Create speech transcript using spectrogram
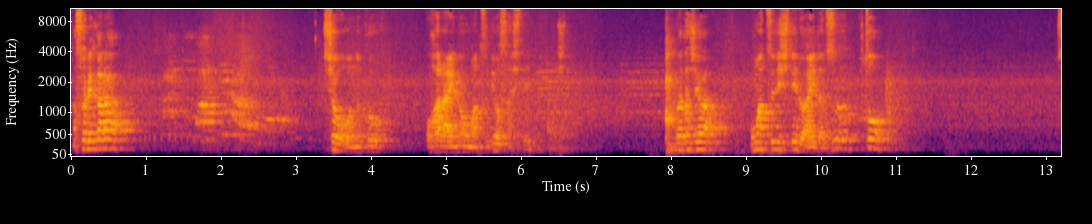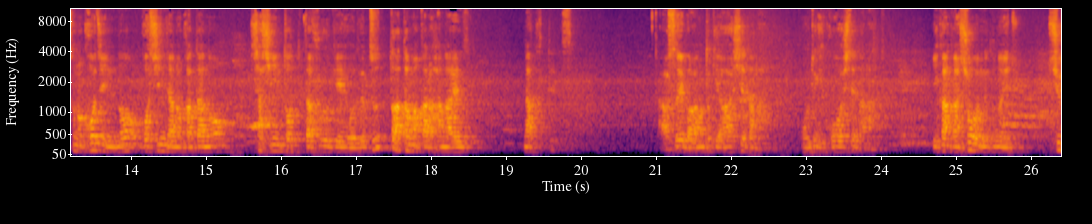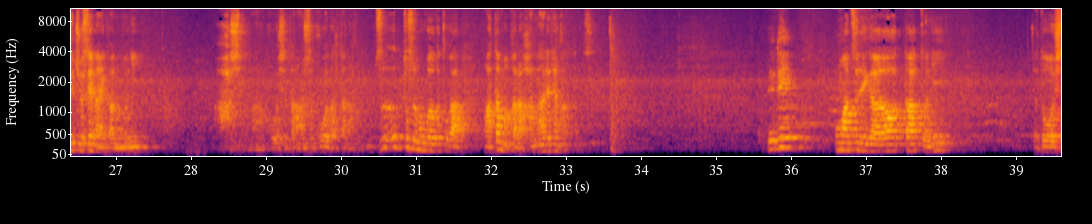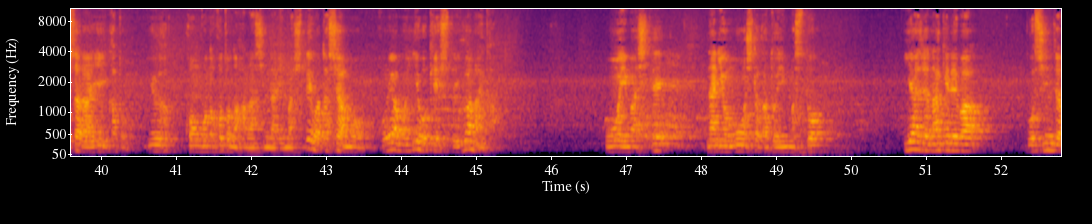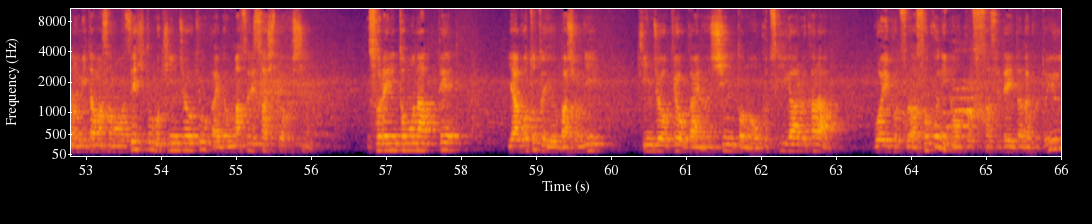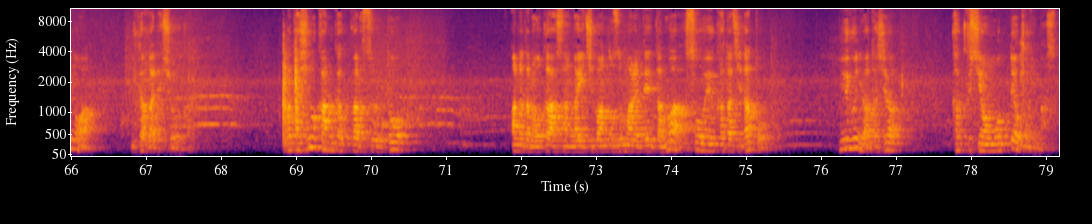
いそれから章を抜くお祓いのお祭りをさせていただきました。私はお祭りしている間ずっとその個人のご信者の方の写真撮ってた風景をずっと頭から離れなくてですあそういえばあの時ああしてたな。この時こうしてたな。いかんかん章を抜くのに集中せないかんのに。ああしてたなこうしてたあの人こうだったな。ずっとそのことが頭から離れなかったんです。でお祭りが終わった後にどうしたらいいかという今後のことの話になりまして私はもうこれはもう意を決して言わないかと。思いまして何を申したかと言いますと嫌じゃなければご信者の御霊様をぜひとも近所教会でお祭りさせてほしい。それに伴って矢事という場所に近所教会の信徒の奥付きがあるからご遺骨はそこに納骨させていただくというのはいかがでしょうか。私の感覚からするとあなたのお母さんが一番望まれていたのはそういう形だというふうに私は確信を持って思います。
